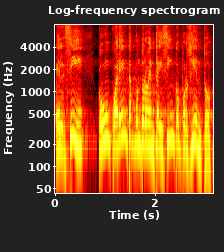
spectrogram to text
el sí con un 40.95%.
